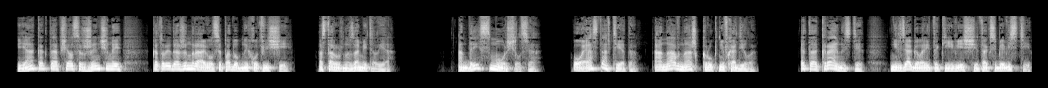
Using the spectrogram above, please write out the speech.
Я как-то общался с женщиной, которой даже нравился подобный ход вещей. Осторожно заметил я. Андрей сморщился. «Ой, оставьте это. Она в наш круг не входила. Это крайности. Нельзя говорить такие вещи и так себя вести.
